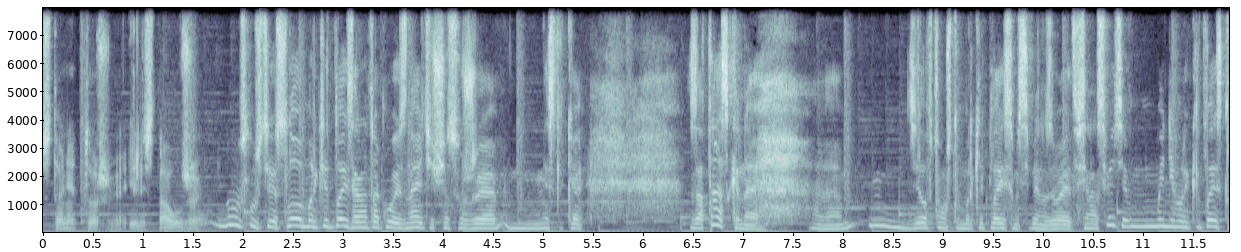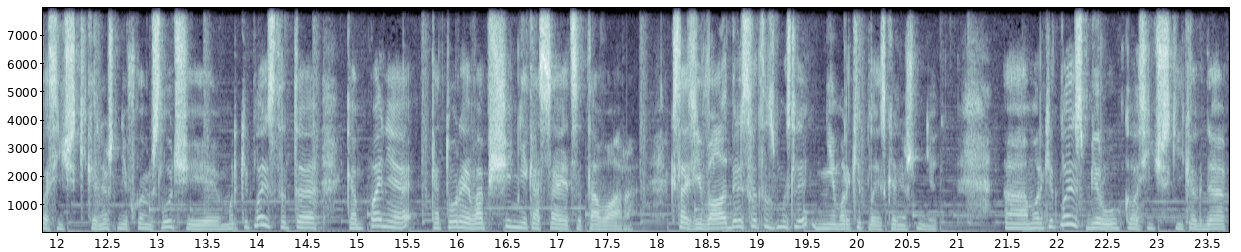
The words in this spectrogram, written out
станет тоже или стал уже? Ну, слушайте, слово маркетплейс, оно такое, знаете, сейчас уже несколько затасканная. Эм, дело в том, что маркетплейсом себя называют все на свете. Мы не маркетплейс классический, конечно, ни в коем случае. Маркетплейс – это компания, которая вообще не касается товара. Кстати, Wildberries в этом смысле не маркетплейс, конечно, нет. А маркетплейс беру классический, когда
